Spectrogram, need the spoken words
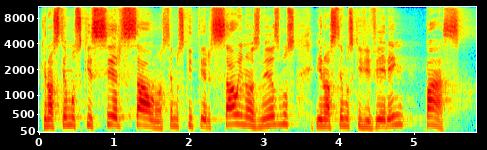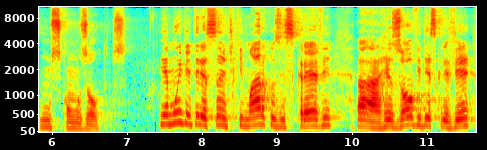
que nós temos que ser sal, nós temos que ter sal em nós mesmos e nós temos que viver em paz uns com os outros. E é muito interessante que Marcos escreve, ah, resolve descrever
